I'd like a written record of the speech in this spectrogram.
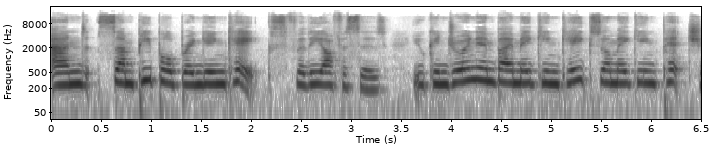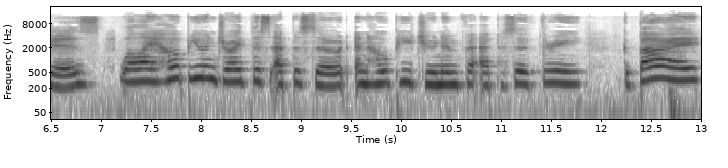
and some people bringing cakes for the officers. You can join in by making cakes or making pictures. Well, I hope you enjoyed this episode and hope you tune in for episode 3. Goodbye!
